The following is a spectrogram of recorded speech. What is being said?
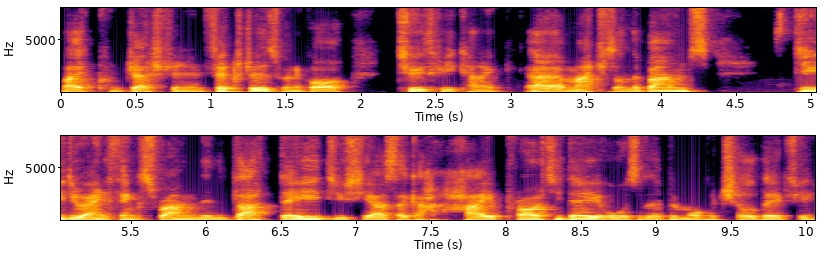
like congestion in fixtures when it got two, three kind of uh, matches on the bounce? Do you do anything surrounding that day? Do you see as like a high priority day or is it a little bit more of a chill day for you?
